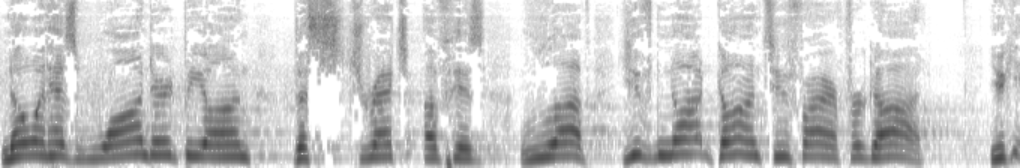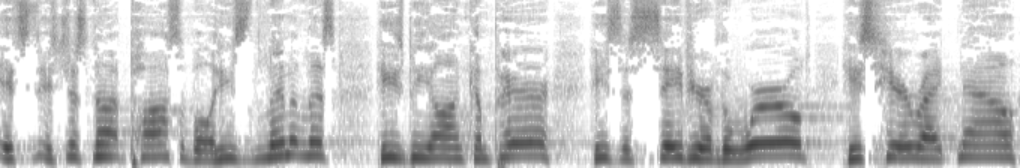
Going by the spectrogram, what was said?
No one has wandered beyond the stretch of his love. You've not gone too far for God. You, it's, it's just not possible. He's limitless. He's beyond compare. He's the Savior of the world. He's here right now.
